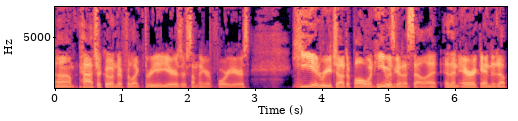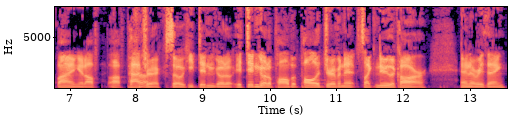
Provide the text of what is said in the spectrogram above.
um, Patrick owned it for like three years or something or four years. He had reached out to Paul when he was going to sell it, and then Eric ended up buying it off off Patrick. So he didn't go to it didn't go to Paul, but Paul had driven it. It's like knew the car and everything.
